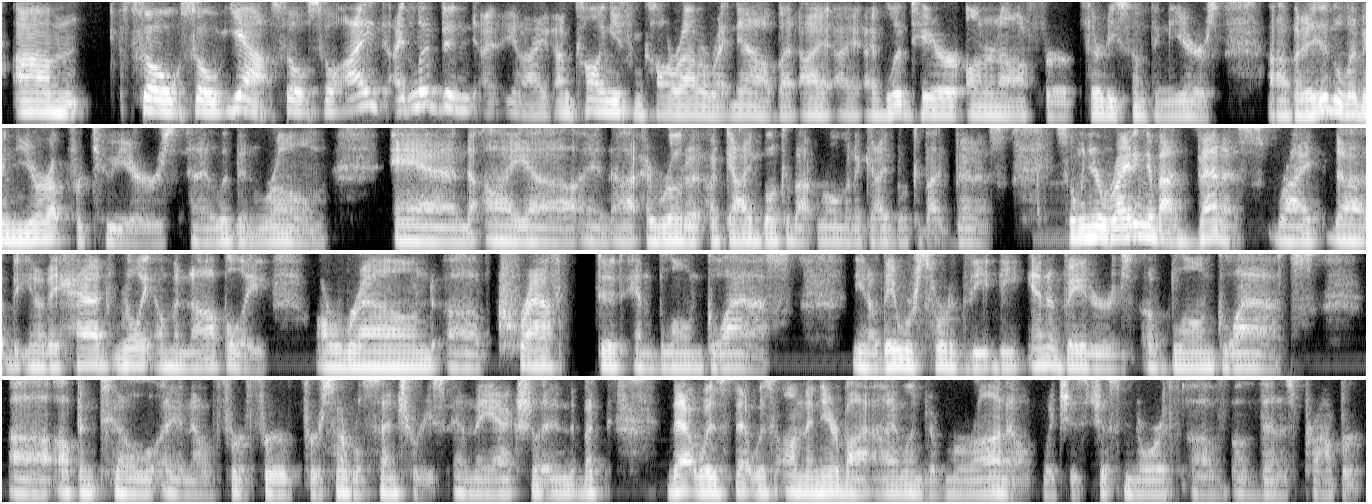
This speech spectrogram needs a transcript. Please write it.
Um, so so yeah so so i i lived in you know I, am calling you from colorado right now but i, I have lived here on and off for 30 something years. Uh, but i did live in europe for two years and i lived in rome. And i uh, and i wrote a, a, guidebook about rome and a guidebook about venice. So when you're writing about venice right uh, you know they had really a monopoly around uh, crafted and blown glass. You know they were sort of the the innovators of blown glass uh, up until you know for for for several centuries, and they actually, and, but that was that was on the nearby island of Murano, which is just north of, of Venice proper.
